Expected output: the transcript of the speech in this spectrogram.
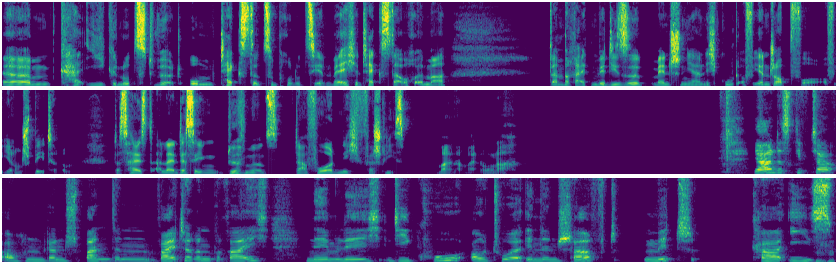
ähm, KI genutzt wird, um Texte zu produzieren, welche Texte auch immer, dann bereiten wir diese Menschen ja nicht gut auf ihren Job vor, auf ihren späteren. Das heißt, allein deswegen dürfen wir uns davor nicht verschließen, meiner Meinung nach. Ja, und es gibt ja auch einen ganz spannenden weiteren Bereich, nämlich die Co-Autorinnenschaft mit KIs. Mhm.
